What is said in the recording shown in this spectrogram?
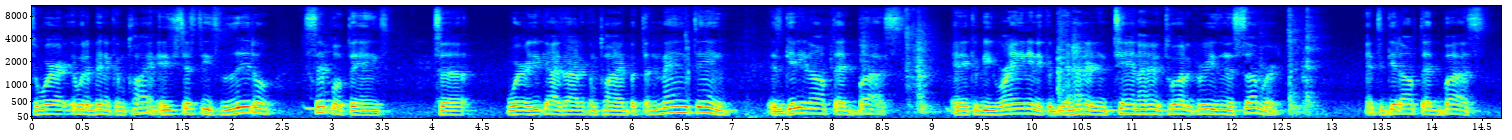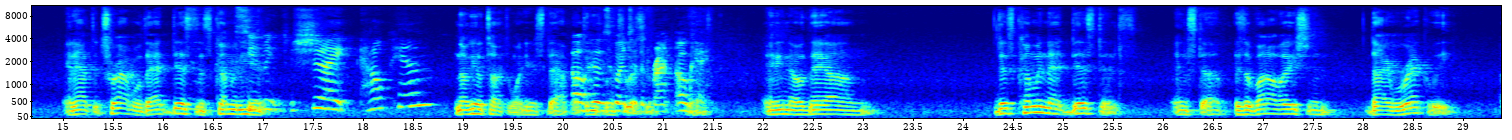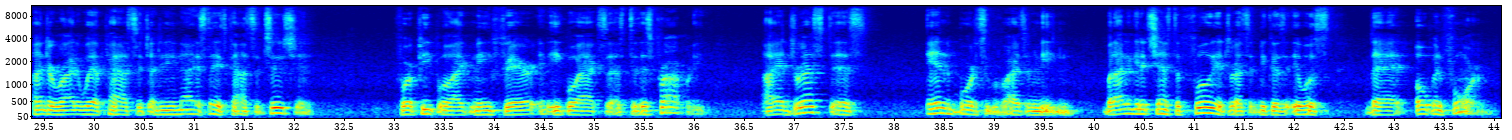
to where it would have been in compliant. It's just these little simple things to where you guys are out of compliant. But the main thing is getting off that bus. And it could be raining, it could be 110, 112 degrees in the summer. And to get off that bus and have to travel that distance coming Excuse here. me. Should I help him? No, he'll talk to one of your staff. Oh, he's who's going to the front? Okay. And you know, they um just coming that distance and stuff is a violation directly under right of way of passage under the United States Constitution for people like me fair and equal access to this property. I addressed this in the Board of Supervisor meeting, but I didn't get a chance to fully address it because it was that open forum.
